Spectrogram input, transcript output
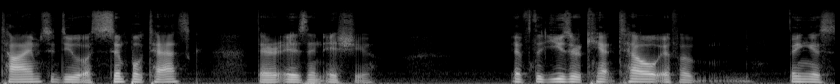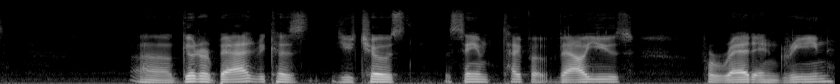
times to do a simple task, there is an issue. If the user can't tell if a thing is uh, good or bad because you chose the same type of values for red and green,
